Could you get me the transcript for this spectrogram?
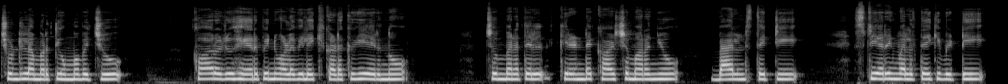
ചുണ്ടിലമർത്തി ഉമ്മ വെച്ചു. കാർ ഒരു ഹെയർപിൻ വളവിലേക്ക് കടക്കുകയായിരുന്നു. ചുംബനത്തിൽ കിരണിന്റെ കാഴ്ച മറഞ്ഞു. ബാലൻസ് തെറ്റി. സ്റ്റിയറിംഗ് വലത്തേക്ക് വെട്ടി.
